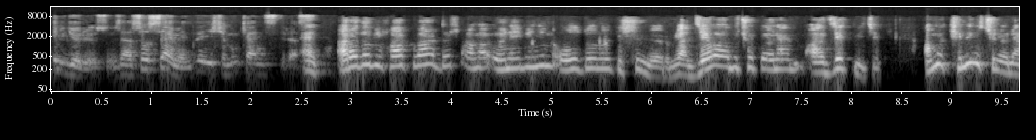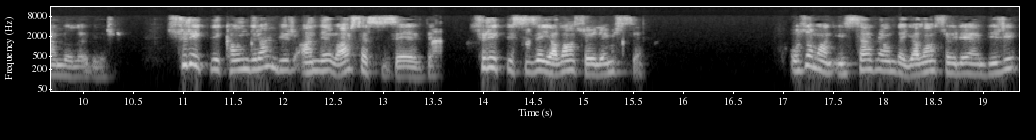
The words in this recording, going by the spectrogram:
gibi görüyorsunuz. Yani sosyal medyada yaşamın kendisidir aslında. Evet, arada bir fark vardır ama öneminin olduğunu düşünmüyorum. Yani cevabı çok önem arz etmeyecek. Ama kimin için önemli olabilir? Sürekli kandıran bir anne varsa size evde, sürekli size yalan söylemişse, o zaman Instagram'da yalan söyleyen biri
